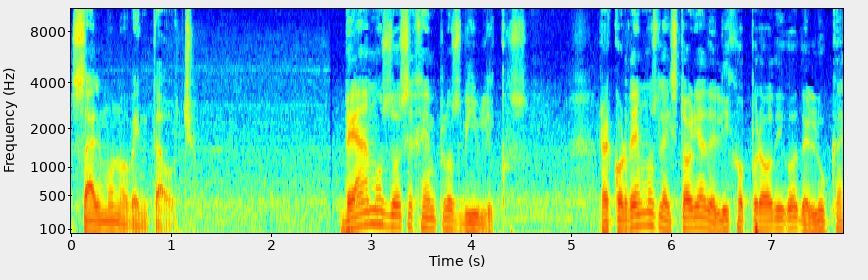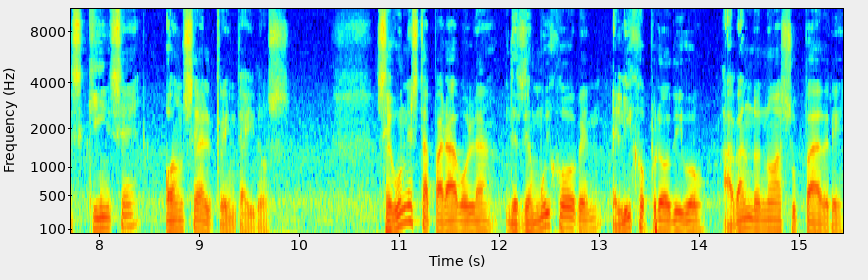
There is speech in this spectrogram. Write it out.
Salmo 98. Veamos dos ejemplos bíblicos. Recordemos la historia del Hijo Pródigo de Lucas 15, 11 al 32. Según esta parábola, desde muy joven, el Hijo Pródigo abandonó a su padre,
